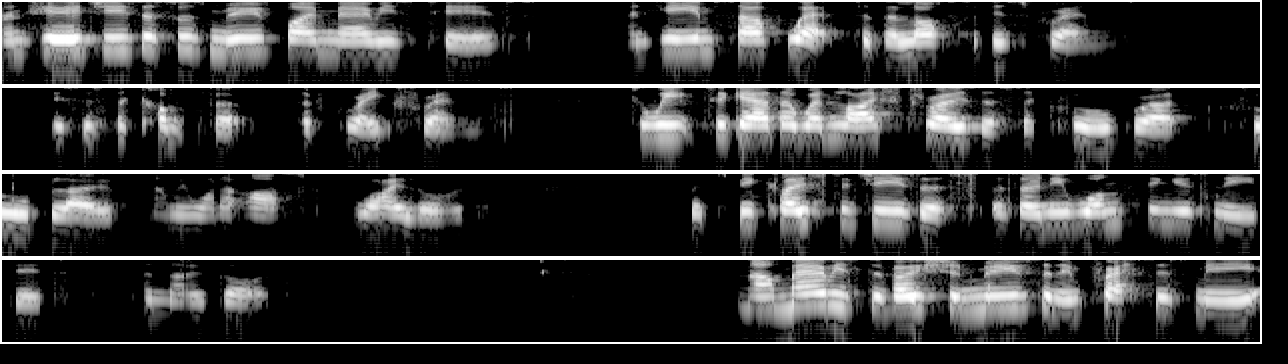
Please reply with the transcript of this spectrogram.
And here Jesus was moved by Mary's tears and he himself wept at the loss of his friend. This is the comfort of great friends. To weep together when life throws us a cruel, bro- cruel blow, and we want to ask, Why, Lord? But to be close to Jesus as only one thing is needed to know God. Now, Mary's devotion moves and impresses me,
